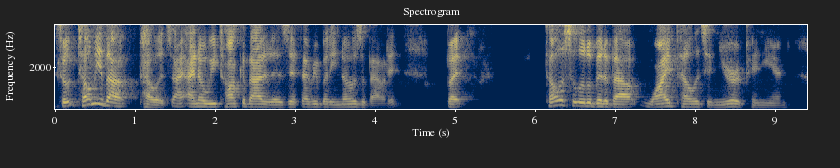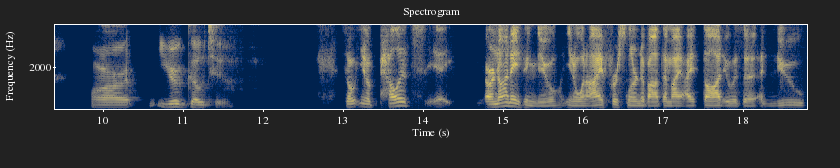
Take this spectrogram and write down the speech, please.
so tell me about pellets. I, I, know we talk about it as if everybody knows about it, but tell us a little bit about why pellets, in your opinion, are your go-to. So you know, pellets eh, are not anything new. You know, when I first learned about them, I, I thought it was a, a new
